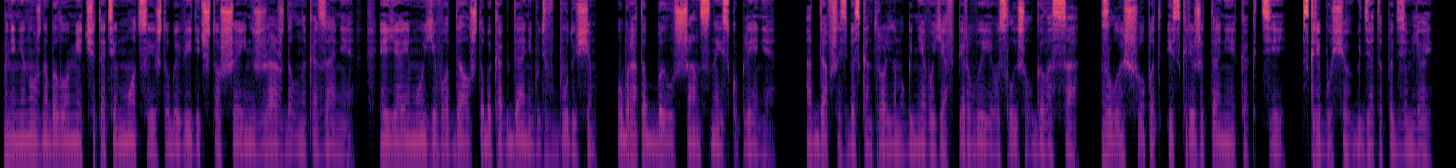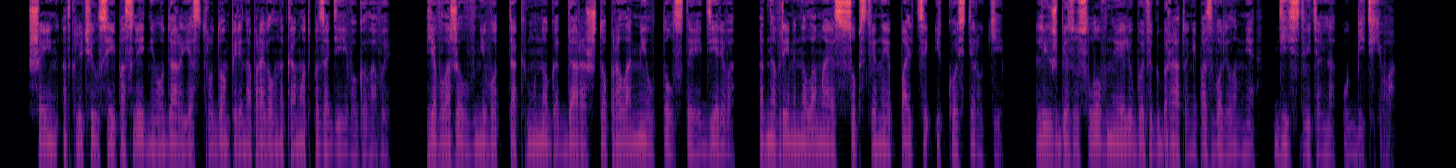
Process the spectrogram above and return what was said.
Мне не нужно было уметь читать эмоции, чтобы видеть, что Шейн жаждал наказания, и я ему его дал, чтобы когда-нибудь в будущем у брата был шанс на искупление. Отдавшись бесконтрольному гневу, я впервые услышал голоса, злой шепот и скрежетание когтей, скребущих где-то под землей. Шейн отключился, и последний удар я с трудом перенаправил на комод позади его головы. Я вложил в него так много дара, что проломил толстое дерево, одновременно ломая собственные пальцы и кости руки. Лишь безусловная любовь к брату не позволила мне действительно убить его.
